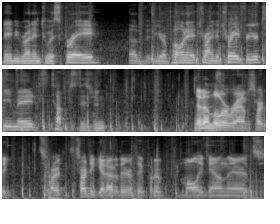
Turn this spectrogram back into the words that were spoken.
Maybe run into a spray of your opponent trying to trade for your teammate. It's a tough decision. Yeah, that lower ramp's hard to it's hard it's hard to get out of there if they put a molly down there. It's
